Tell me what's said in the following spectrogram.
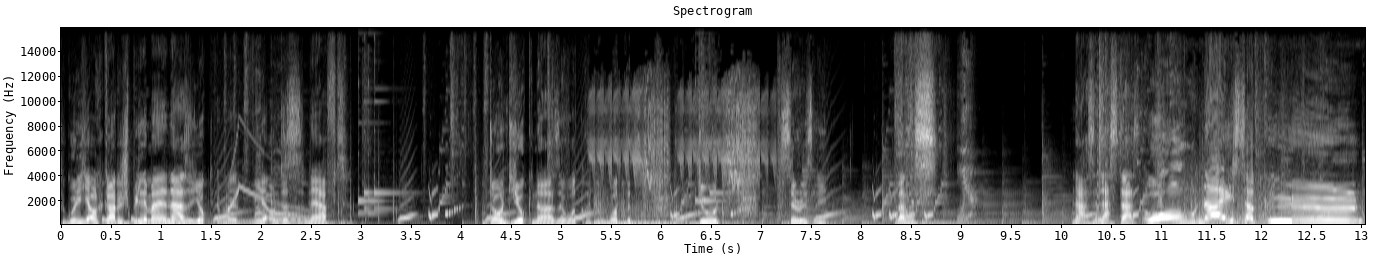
So gut ich auch gerade spiele, meine Nase juckt immer wieder und das nervt. Don't juck, Nase. What the, what the... Dude. Seriously. Lass es. Nase, lass das. Oh, nicer Kühl.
